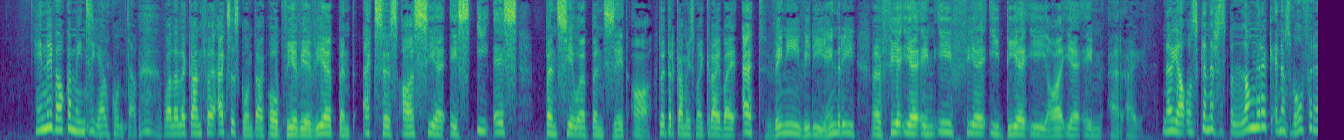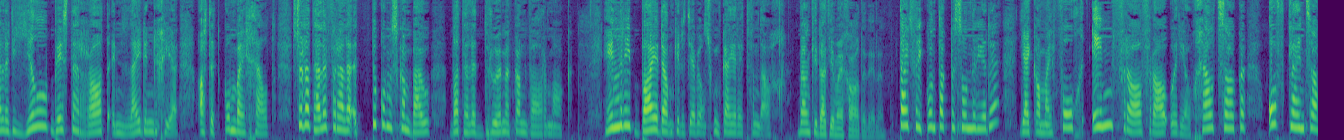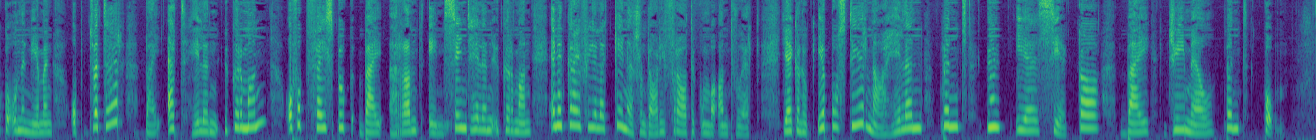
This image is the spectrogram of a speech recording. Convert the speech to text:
Henry, waar kan mense jou kontak? Wel, hulle kan vir Access kontak op www.accesses.co.za. Twitter kan mens my kry by @winnievidihenry, uh, V E N I V I D I H E N R Y. Nou ja, ons kinders is belangrik en ons wil vir hulle die heel beste raad en leiding gee as dit kom by geld, sodat hulle vir hulle 'n toekoms kan bou wat hulle drome kan waarmaak. Henry, baie dankie dat jy by ons kom kuier het vandag. Dankie dat jy my gehad het, Helen. Tyd vir die kontakbesonderhede. Jy kan my volg en vra vra oor jou geldsaake of kleinsaake onderneming op Twitter by @HelenUckerman of op Facebook by Rand en Sent Helen Uckerman en ek kry vir julle kenners om daardie vrae te kom beantwoord. Jy kan ook e-pos stuur na helen.ueck@gmail.com.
